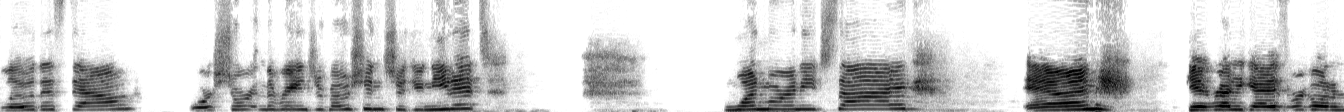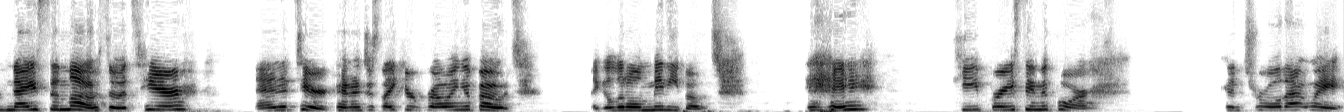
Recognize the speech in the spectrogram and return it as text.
slow this down or shorten the range of motion should you need it. One more on each side. And get ready, guys. We're going nice and low. So it's here and it's here, kind of just like you're rowing a boat, like a little mini boat. Okay? Keep bracing the core. Control that weight.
